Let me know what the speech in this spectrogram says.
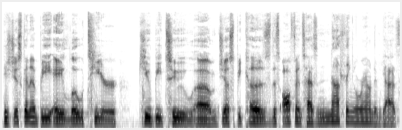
He's just going to be a low tier QB2 um, just because this offense has nothing around him, guys.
